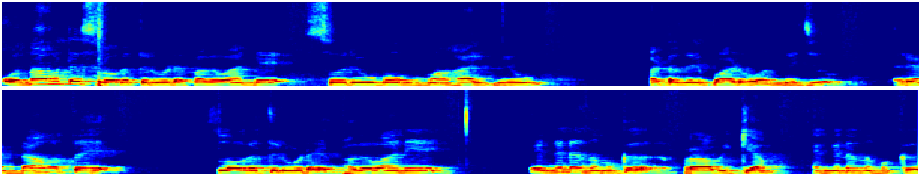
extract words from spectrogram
ഒന്നാമത്തെ ശ്ലോകത്തിലൂടെ ഭഗവാന്റെ സ്വരൂപവും മഹാത്മ്യവും പട്ടതിരിപ്പാട് വർണിച്ചു. രണ്ടാമത്തെ ശ്ലോകത്തിലൂടെ ഭഗവാനെ എങ്ങനെ നമുക്ക് പ്രാപിക്കാം എങ്ങനെ നമുക്ക്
